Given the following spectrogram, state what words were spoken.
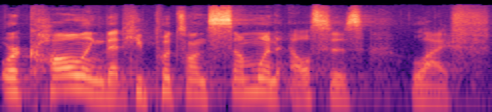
or calling that He puts on someone else's life.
